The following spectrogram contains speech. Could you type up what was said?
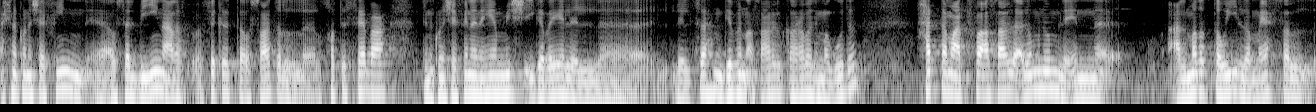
إحنا كنا شايفين أو سلبيين على فكرة توسعات الخط السابع لأن كنا شايفين ان هي مش ايجابية للسهم given اسعار الكهرباء اللي موجودة حتى مع ارتفاع اسعار الالومنيوم لأن على المدى الطويل لما يحصل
